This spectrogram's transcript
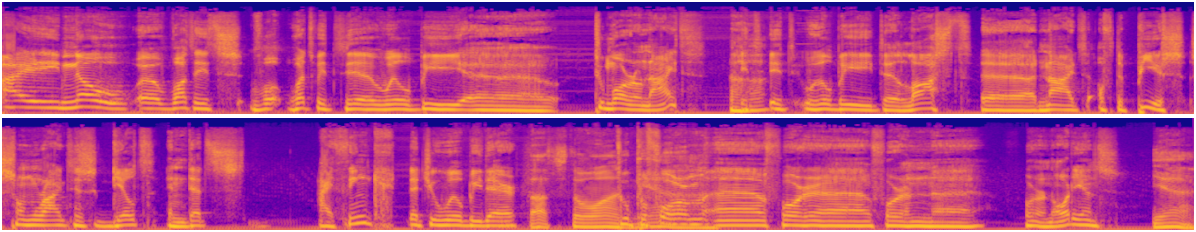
I know uh, what it's what, what it uh, will be uh, tomorrow night. Uh-huh. It, it will be the last uh, night of the Pierce Songwriters Guild, and that's I think that you will be there. That's the one. To perform uh, for uh, for an uh, for an audience. Yeah.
